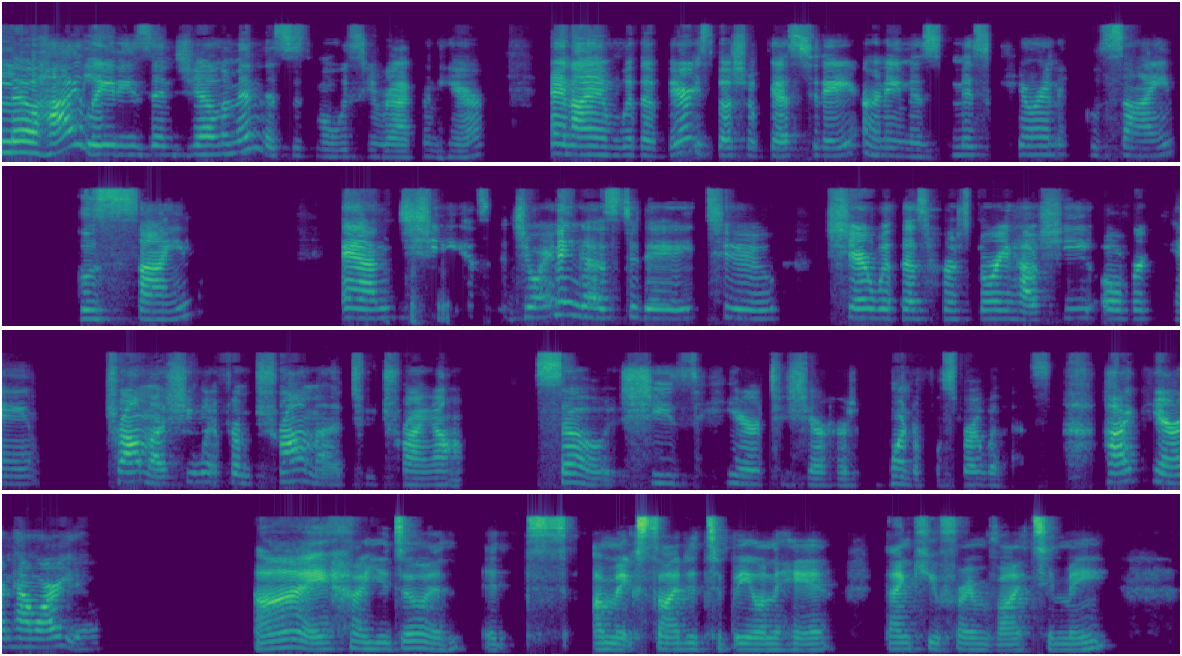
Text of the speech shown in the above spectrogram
Hello, hi, ladies and gentlemen. This is Mawusi Ragland here, and I am with a very special guest today. Her name is Miss Karin Gusain. Gusain, and she is joining us today to share with us her story, how she overcame trauma. She went from trauma to triumph. So she's here to share her wonderful story with us. Hi, Karin. How are you? Hi, how you doing? It's I'm excited to be on here. Thank you for inviting me.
